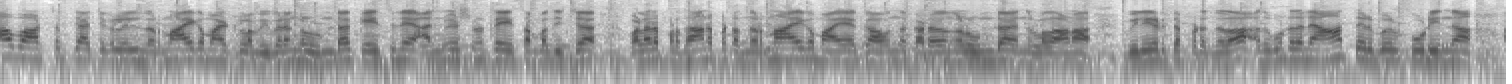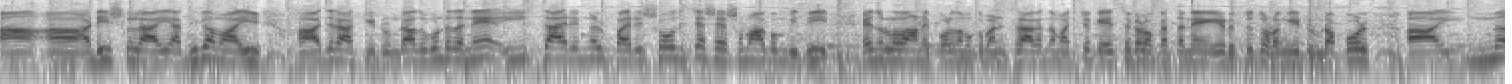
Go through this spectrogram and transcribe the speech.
ആ വാട്സപ്പ് ചാറ്റുകളിൽ നിർണായകമായിട്ടുള്ള വിവരങ്ങളുണ്ട്. കേസിലെ അന്വേഷണത്തെ സംബന്ധിച്ച് വളരെ പ്രധാനപ്പെട്ട നിർണായകമായേക്കാവുന്ന ഘടകങ്ങളുണ്ട് എന്നുള്ളതാണ് വിലയിരുത്തപ്പെടുന്നത്. അതുകൊണ്ട് തന്നെ ആ തെളിവുകൾ കൂടി ഇന്ന് അഡീഷണലായി അധികമായി ഹാജരാക്കിയിട്ടുണ്ട്. അതുകൊണ്ട് തന്നെ ഈ കാര്യങ്ങൾ പരിശോധിച്ച ശേഷമാകും വിധി എന്നുള്ളതാണ് ഇപ്പോൾ നമുക്ക് മനസ്സിലാകുന്ന മറ്റു കേസുകളൊക്കെ തന്നെ എടുത്തു തുടങ്ങിയിട്ടുണ്ട്. അപ്പോൾ ആ, ഇന്ന്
